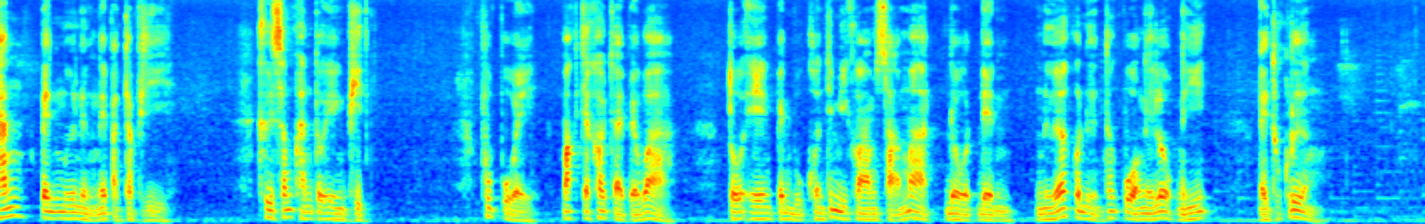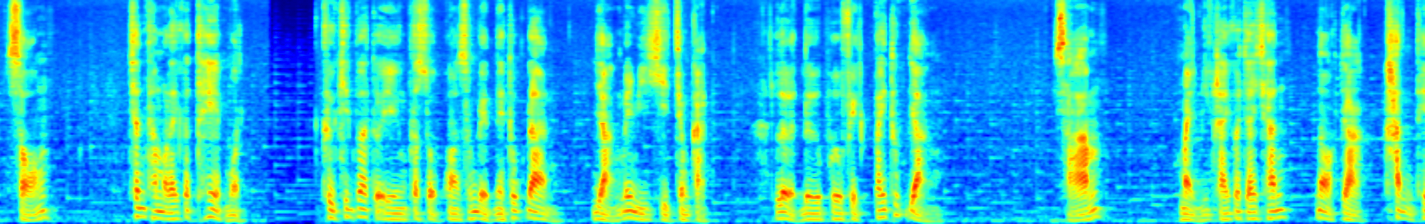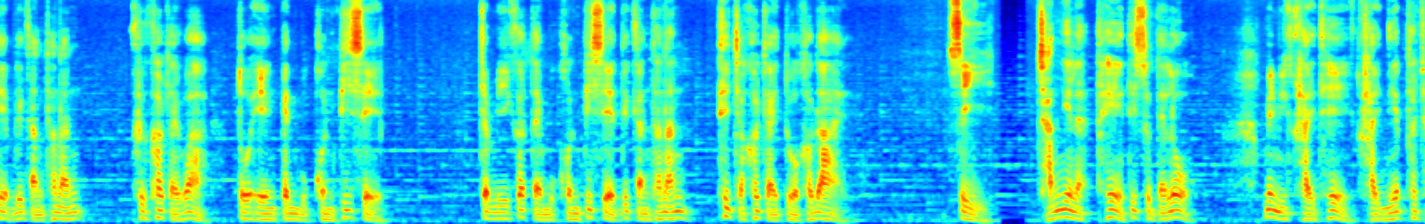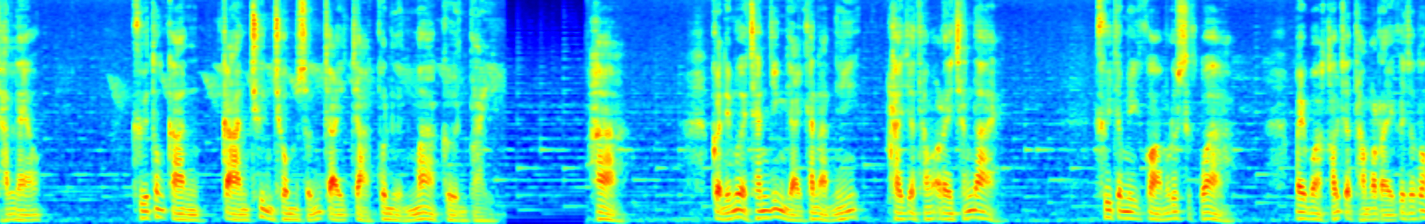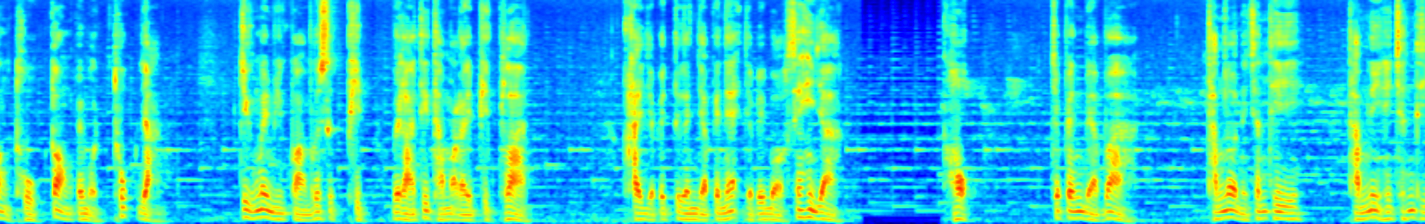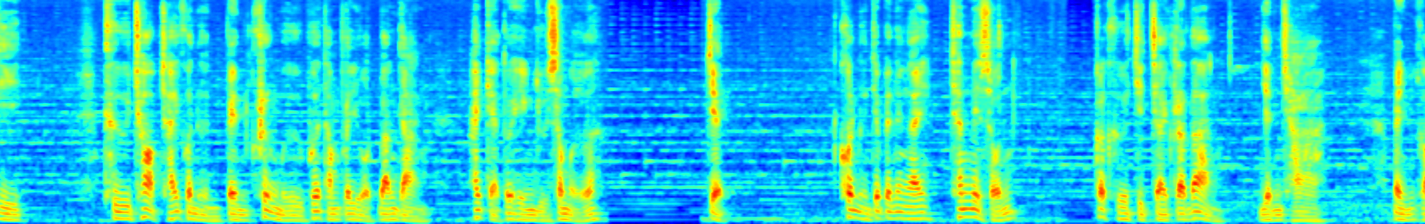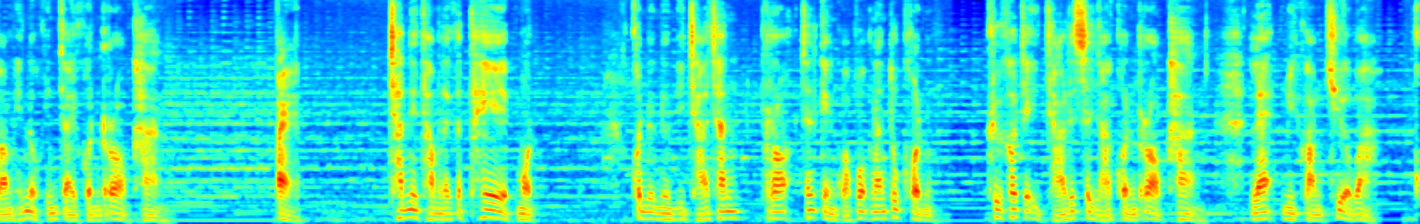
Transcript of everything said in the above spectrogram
ฉันเป็นมือหนึ่งในปัตภี คือสำคัญตัวเองผิด ผู้ป่วยมักจะเข้าใจไปว่า ตัวเองเป็นบุคคลที่มีความสามารถโดดเด่น เหนือคนอื่นทั้งปวงในโลกนี้ในทุกเรื่อง 2. ฉันทำอะไรก็เทพหมด คือคิดว่าตัวเองประสบความสำเร็จในทุกด้าน อย่างไม่มีขีดจำกัด เลิศเลอเพอร์เฟกไปทุกอย่าง 3. ไม่มีใครเข้าใจฉัน นอกจากขั้นเทพด้วยกันเท่านั้น คือเข้าใจว่าตัวเองเป็นบุคคลพิเศษ จะมีก็แต่บุคคลพิเศษด้วยกันเท่านั้นที่จะเข้าใจตัวเขาได้ 4. ฉันนี่แหละเท่ที่สุดในโลก ไม่มีใครเท่ใครเนียบเท่าฉันแล้ว คือต้องการการชื่นชมสนใจจากคนอื่นมากเกินไป 5. ก็ในเมื่อฉันยิ่งใหญ่ขนาดนี้ ใครจะทำอะไรฉันได้ คือจะมีความรู้สึกว่า ไม่ว่าเขาจะทำอะไรก็จะต้องถูกต้องไปหมดทุกอย่าง จึงไม่มีความรู้สึกผิดเวลาที่ทำอะไรผิดพลาด ใครอย่าไปเตือนอย่าไปแนะอย่าไปบอกเสียให้ยาก 6. จะเป็นแบบว่าทำโน่นให้ฉันทีทำนี่ให้ฉันที คือชอบใช้คนอื่นเป็นเครื่องมือเพื่อทำประโยชน์บางอย่าง ให้แก่ตัวเองอยู่เสมอ 7. คนอื่นจะเป็นยังไง ฉันไม่สน ก็คือจิตใจกระด้าง เย็นชา ไม่มีความเห็นอกเห็นใจคนรอบข้าง 8. ฉันนี่ทำอะไรก็เทพหมด คนอื่นๆอิจฉาฉัน เพราะฉันเก่งกว่าพวกนั้นทุกคน คือเขาจะอิจฉาริษยาคนรอบข้าง และมีความเชื่อว่า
